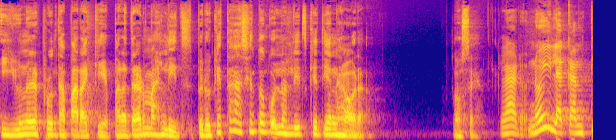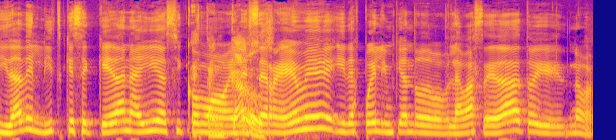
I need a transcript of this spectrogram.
y uno les pregunta, ¿para qué? Para traer más leads. Pero ¿qué estás haciendo con los leads que tienes ahora? No sé. Claro, ¿no? Y la cantidad de leads que se quedan ahí así como en el CRM y después limpiando la base de datos y no.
